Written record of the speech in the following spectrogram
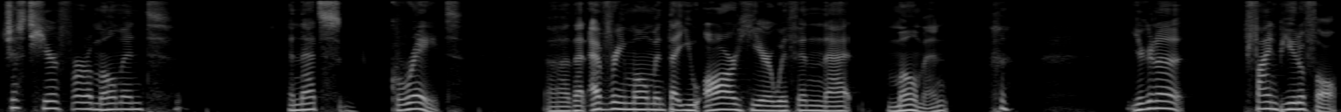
just here for a moment. And that's great. Uh, that every moment that you are here within that moment, you're going to find beautiful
